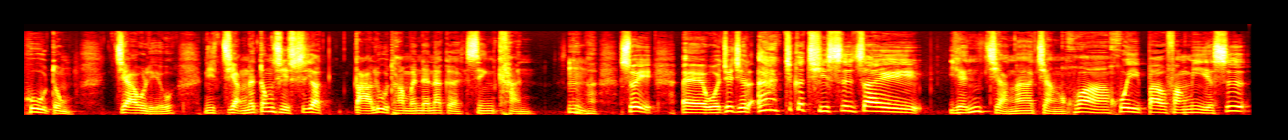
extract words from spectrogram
互动交流。你讲的东西是要打入他们的那个心坎。嗯，所以，呃，我就觉得啊，这个其实，在。演讲啊，讲话啊汇报方面也是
